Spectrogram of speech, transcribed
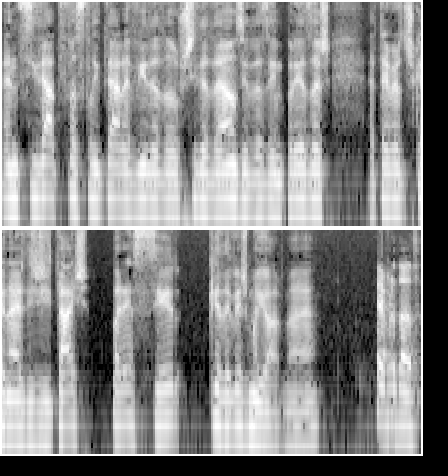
a necessidade de facilitar a vida dos cidadãos e das empresas através dos canais digitais parece ser cada vez maior, não é? É verdade.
